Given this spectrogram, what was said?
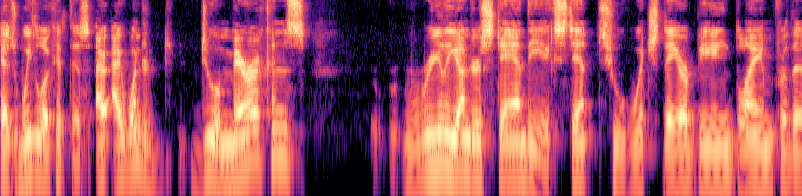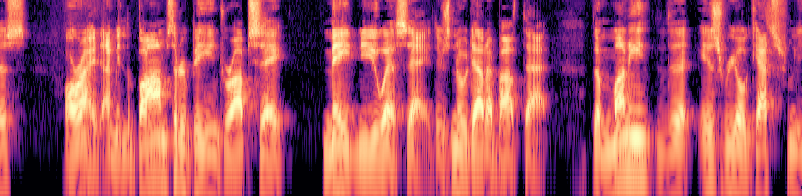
As we look at this, I, I wonder do Americans really understand the extent to which they are being blamed for this? All right, I mean, the bombs that are being dropped say made in USA. There's no doubt about that. The money that Israel gets from the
